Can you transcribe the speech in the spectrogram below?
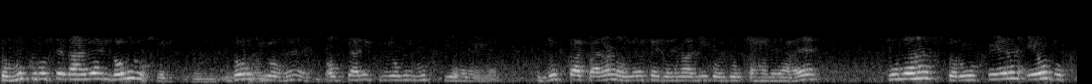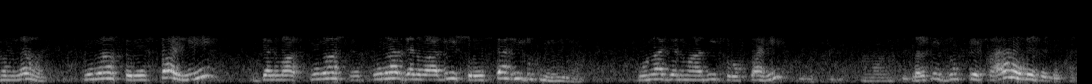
तो मुख्य रूप से कहा गया कि दोनों रूप से। दो प्रयोग है औपचारिक प्रयोग है मुख्य प्रयोग नहीं है। दुख का कारण होने से जन्मादि को दुख कहा गया है। पुनः स्वरूपेण एवं दुखम न। पुनः स्वरूपता ही जन्मा पुनः पुनः जन्मादि स्वरूपता ही दुख नहीं है। पुनः जन्मादि स्वरूपता ही बल्कि दुख के कारण होने से दुख है।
